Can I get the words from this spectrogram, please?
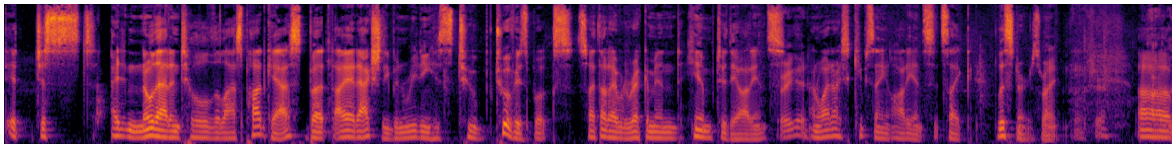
it just I didn't know that until the last podcast, but I had actually been reading his two two of his books, so I thought I would recommend him to the audience. Very good. And why do I keep saying audience? It's like listeners, right? Oh, sure. Uh,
